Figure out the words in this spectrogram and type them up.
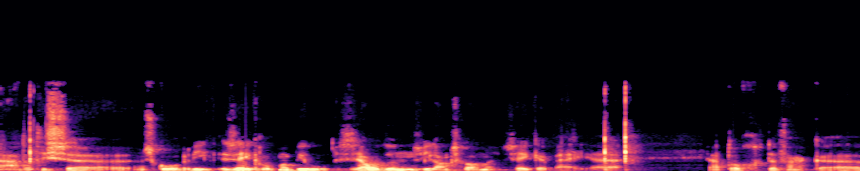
Ja, dat is uh, een score die ik zeker op mobiel zelden zie langskomen. Zeker bij uh, ja, toch de vaak uh,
